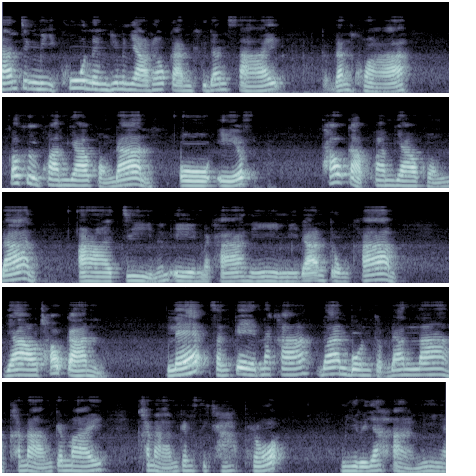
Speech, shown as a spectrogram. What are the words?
นั้นจึงมีอีกคู่หนึ่งที่มันยาวเท่ากันคือด้านซ้ายกับด้านขวา ก็คือความยาวของด้าน OF เท่ากับความยาวของด้าน RG นั่นเองนะคะ นี่มีด้านตรงข้าม ยาวเท่ากัน และสังเกตนะคะ ด้านบนกับด้านล่างขนานกันไหม ขนานกันสิคะ เพราะมีระยะห่างนี่ไง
